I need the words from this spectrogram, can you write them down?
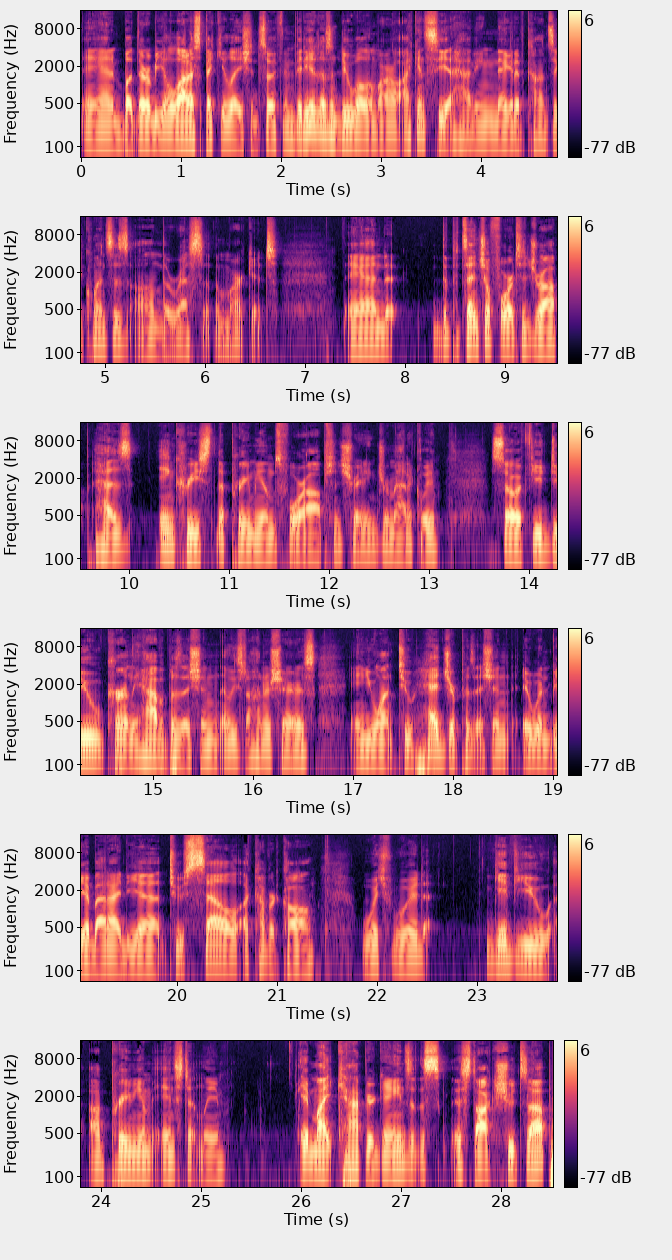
And but there will be a lot of speculation. So if Nvidia doesn't do well tomorrow, I can see it having negative consequences on the rest of the market. And the potential for it to drop has increase the premiums for options trading dramatically. So if you do currently have a position, at least 100 shares, and you want to hedge your position, it wouldn't be a bad idea to sell a covered call, which would give you a premium instantly. It might cap your gains if the, stock shoots up,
